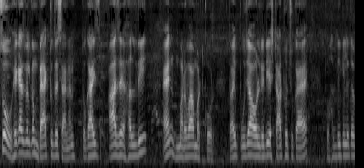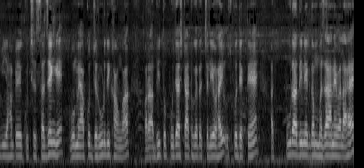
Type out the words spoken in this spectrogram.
So hey guys welcome back to the channel तो गाइज़ आज है हल्दी एंड मरवा मटकोर। तो भाई पूजा ऑलरेडी स्टार्ट हो चुका है। तो हल्दी के लिए तो अभी यहाँ पे कुछ सजेंगे, वो मैं आपको ज़रूर दिखाऊँगा। और अभी तो पूजा स्टार्ट हो गया तो चलिए भाई, उसको देखते हैं। आज पूरा दिन एकदम मज़ा आने वाला है।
